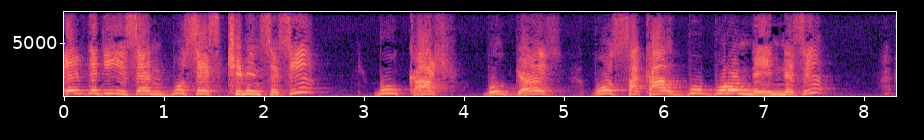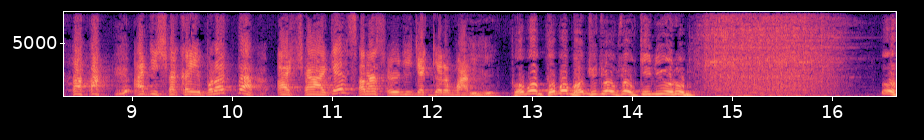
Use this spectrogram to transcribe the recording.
Evde değilsen bu ses kimin sesi? Bu kaş, bu göz, bu sakal, bu burun neyin nesi? Hadi şakayı bırak da aşağı gel sana söyleyeceklerim var. Tamam tamam Hacı Cavcav geliyorum. Ah,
